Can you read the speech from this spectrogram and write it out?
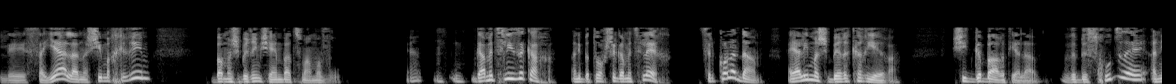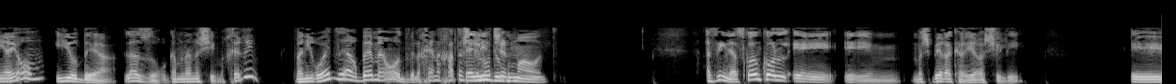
לסייע לאנשים אחרים במשברים שהם בעצמם עברו. כן? גם אצלי זה ככה, אני בטוח שגם אצלך, אצל כל אדם. היה לי משבר קריירה שהתגברתי עליו, ובזכות זה אני היום יודע לעזור גם לאנשים אחרים. ואני רואה את זה הרבה מאוד, ולכן אחת השאלות של... תן לי דוגמאות. של... אז הנה, אז קודם כל, אה, אה, משבר הקריירה שלי. אה,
